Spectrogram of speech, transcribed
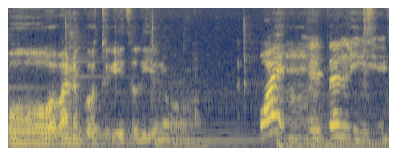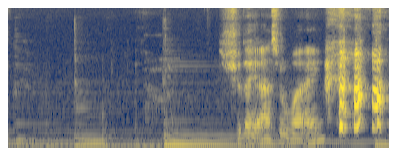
Oh, I want to go to Italy, you know. Why Mm. Italy? Should I answer why?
